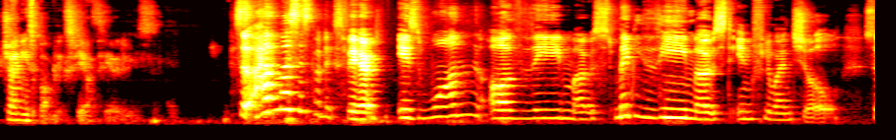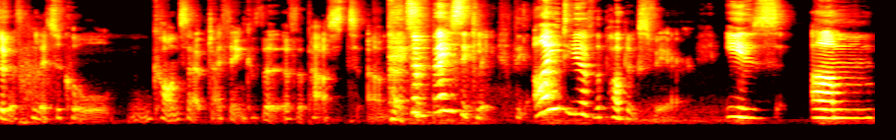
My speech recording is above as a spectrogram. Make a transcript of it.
Chinese public sphere theories? So Habermas's public sphere is one of the most, maybe the most influential sort of political concept I think of the of the past. Um, so basically, the idea of the public sphere is um,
